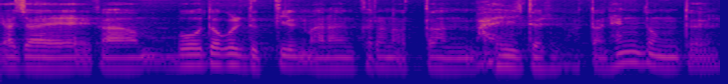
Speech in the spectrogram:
여자애가 모독을 느낄 만한 그런 어떤 말들, 어떤 행동들,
